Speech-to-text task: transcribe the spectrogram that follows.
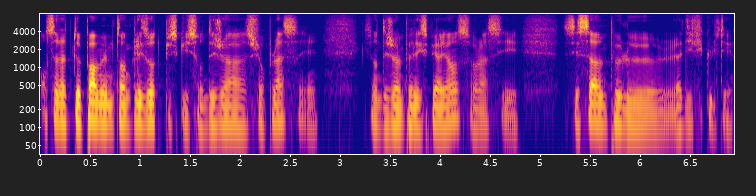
ne s'adapte pas en même temps que les autres, puisqu'ils sont déjà sur place et ils ont déjà un peu d'expérience, voilà, c'est ça un peu la difficulté.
